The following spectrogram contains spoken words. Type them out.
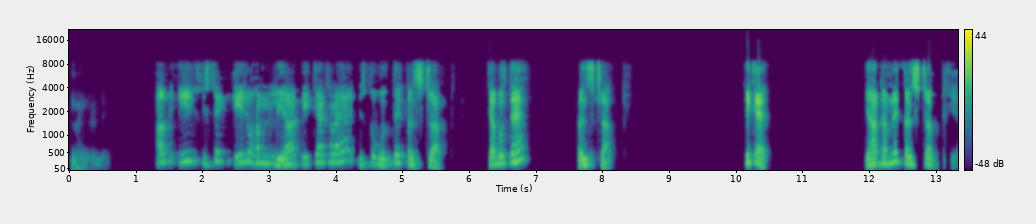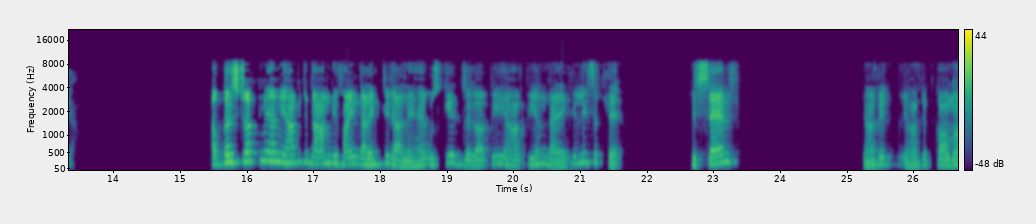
nine hundred अब ये इसके, ये जो हमने लिया, ये क्या कराया इसको बोलते हैं कंस्ट्रक्ट क्या बोलते हैं? कंस्ट्रक्ट ठीक है? यहाँ पे हमने कंस्ट्रक्ट किया। अब कंस्ट्रक्ट में हम यहाँ पे जो नाम डिफाइन डायरेक्टली डाले हैं, उसके जगह पे यहाँ पे हम डायरेक्टली लिख सकते हैं। सेल्फ यहाँ पे यहाँ पे comma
